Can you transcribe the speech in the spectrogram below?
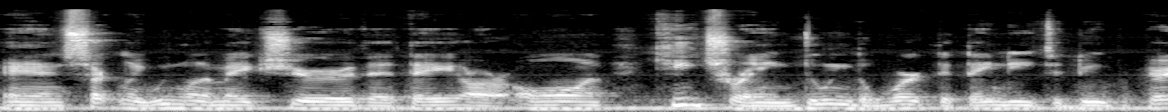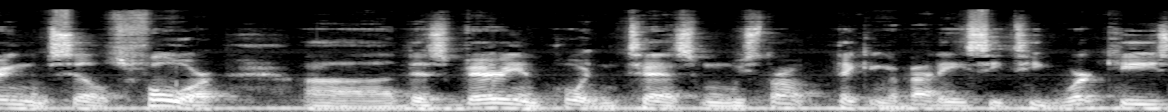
And certainly we want to make sure that they are on KeyTrain doing the work that they need to do, preparing themselves for uh, this very important test when we start thinking about ACT WorkKeys.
